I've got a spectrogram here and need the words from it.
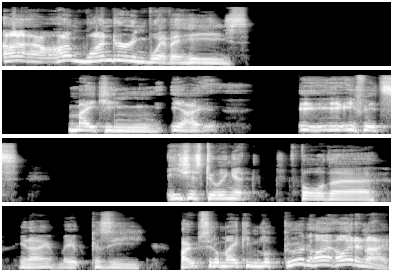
I, I'm wondering whether he's making, you know, if it's he's just doing it for the, you know, because he hopes it'll make him look good. I, I don't know.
